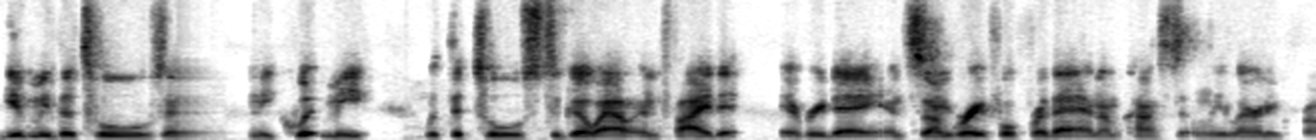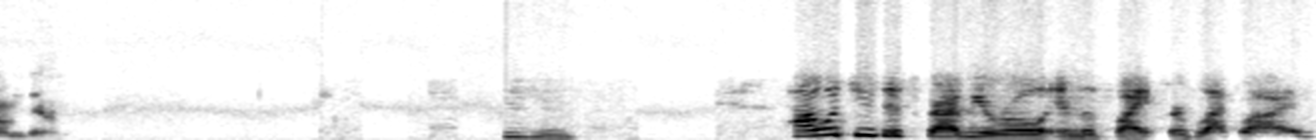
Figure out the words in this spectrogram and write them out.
give me the tools and, and equip me with the tools to go out and fight it every day. And so I'm grateful for that. And I'm constantly learning from them. Mhm. How would you describe your role in the fight for Black lives?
